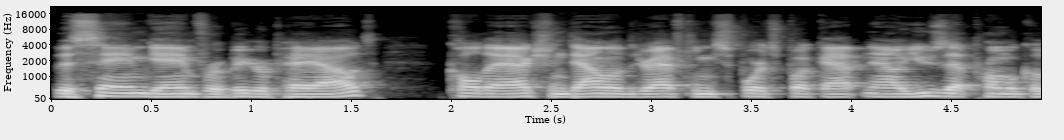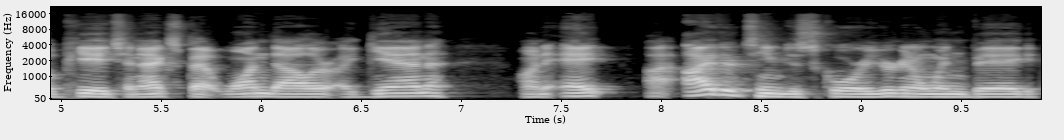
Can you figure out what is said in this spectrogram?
the same game for a bigger payout. Call to action, download the DraftKings Sportsbook app now. Use that promo code PHNX, bet $1 again on a, either team to score. You're going to win big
